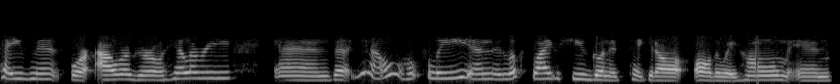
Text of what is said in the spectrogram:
pavement for our girl Hillary and uh, you know hopefully and it looks like she's going to take it all all the way home. And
